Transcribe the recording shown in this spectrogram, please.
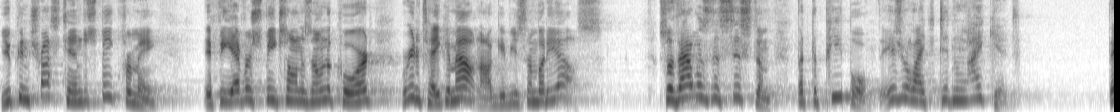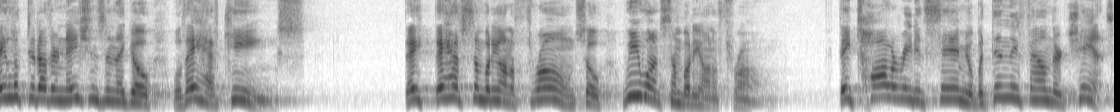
you can trust him to speak for me. If he ever speaks on his own accord, we're going to take him out and I'll give you somebody else. So that was the system. But the people, the Israelites, didn't like it. They looked at other nations and they go, Well, they have kings. They, they have somebody on a throne, so we want somebody on a throne. They tolerated Samuel, but then they found their chance.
